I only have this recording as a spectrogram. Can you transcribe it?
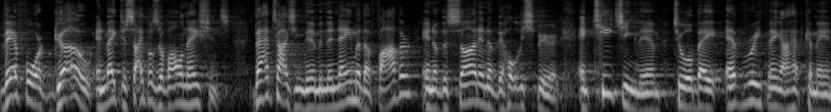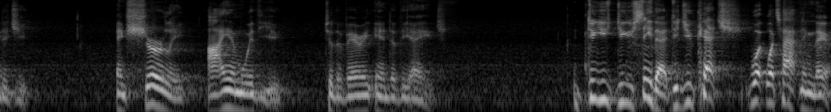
Therefore, go and make disciples of all nations baptizing them in the name of the Father and of the Son and of the Holy Spirit, and teaching them to obey everything I have commanded you. And surely I am with you to the very end of the age. Do you, do you see that? Did you catch what, what's happening there?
